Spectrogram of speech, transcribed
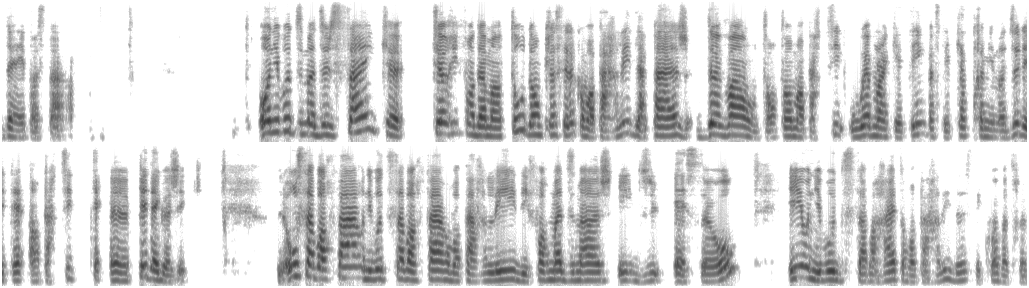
de l'imposteur. Au niveau du module 5, théories fondamentaux. Donc là, c'est là qu'on va parler de la page de vente. On tombe en partie web marketing parce que les quatre premiers modules étaient en partie euh, pédagogiques. Au savoir-faire, au niveau du savoir-faire, on va parler des formats d'image et du SEO. Et au niveau du savoir-être, on va parler de c'est quoi votre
